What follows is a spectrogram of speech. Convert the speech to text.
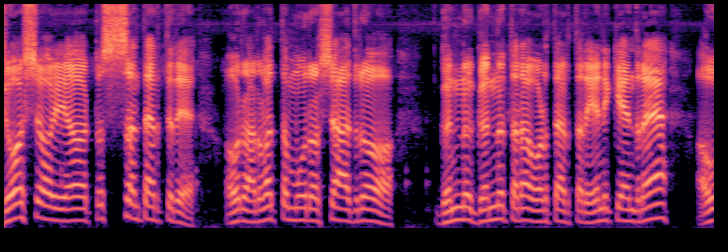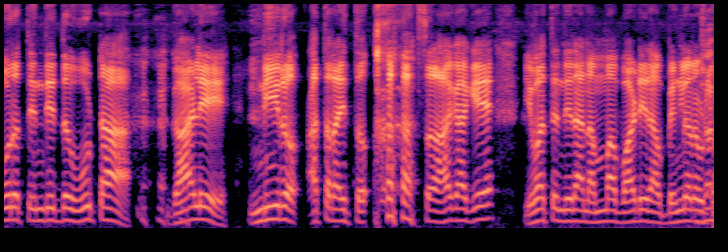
ಜೋಶ್ ಟುಸ್ ಅಂತ ಇರ್ತೀರಿ. ಅವರು ಅರವತ್ತ ಮೂರು ವರ್ಷ ಆದರೂ ಗನ್ನು ಗನ್ನು ಥರ ಓಡ್ತಾ ಇರ್ತಾರೆ. ಏನಕ್ಕೆ ಅಂದರೆ ಅವರು ತಿಂದಿದ್ದು ಊಟ ಗಾಳಿ ನೀರು ಆ ಥರ ಇತ್ತು. ಸೊ ಹಾಗಾಗಿ ಇವತ್ತಿನ ದಿನ ನಮ್ಮ ಬಾಡಿ ನಾವು ಬೆಂಗಳೂರು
